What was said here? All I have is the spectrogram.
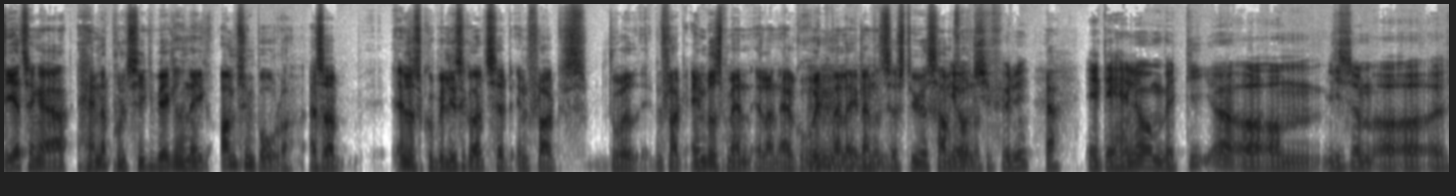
det, jeg tænker er, handler politik i virkeligheden ikke om symboler? Altså, ellers skulle vi lige så godt sætte en flok, du ved, en flok embedsmænd eller en algoritme Mm. mm. eller et eller andet til at styre Jo, samfundet. selvfølgelig. Ja. Øh, Det handler om værdier og om ligesom at, at, at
